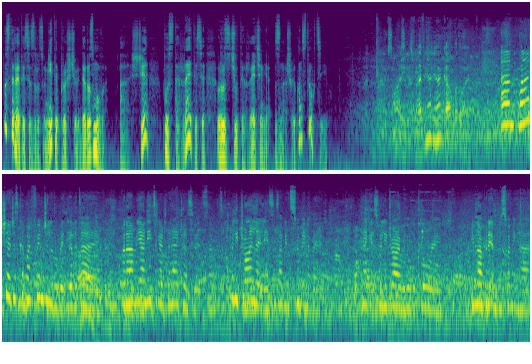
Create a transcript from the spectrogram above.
Постарайтеся зрозуміти, про що йде розмова. А ще постарайтеся розчути речення з нашою конструкцією. Um, well, actually, I just cut my fringe a little bit the other day. But um, yeah, I need to go to the hairdresser. It's, um, it's got really dry lately since I've been swimming a bit. My hair gets really dry with all the chlorine. Even though I put it into a swimming hat.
